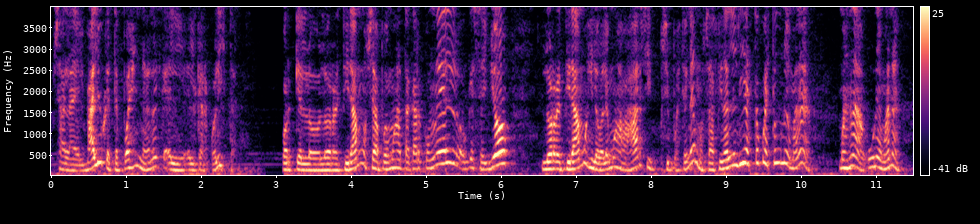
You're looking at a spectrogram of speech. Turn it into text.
O sea, la del value que te puede generar el, el, el caracolista. Porque lo, lo, retiramos, o sea, podemos atacar con él o qué sé yo. Lo retiramos y lo volvemos a bajar si, si pues tenemos. Al final del día esto cuesta uno de maná. Más nada, uno de maná.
